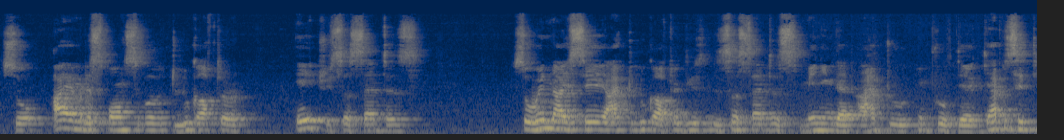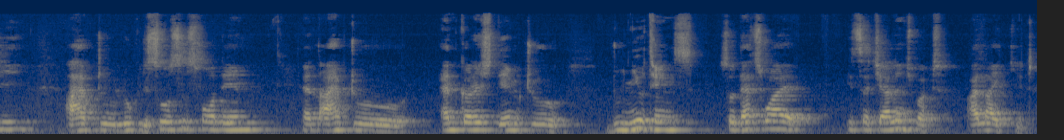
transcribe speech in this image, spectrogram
So I am responsible to look after eight research centers. So when I say I have to look after these research centers, meaning that I have to improve their capacity, I have to look resources for them, and I have to encourage them to do new things. So that's why it's a challenge, but I like it.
